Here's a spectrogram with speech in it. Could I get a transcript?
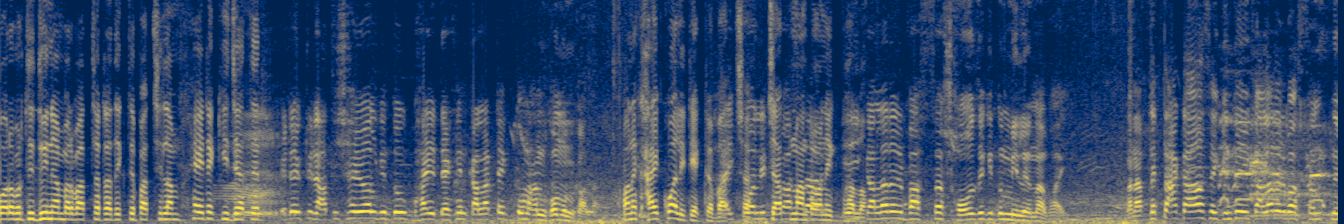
পরবর্তী দুই নাম্বার বাচ্চাটা দেখতে পাচ্ছিলাম। এটা কি জাতের? এটা একটি রাতি সাইওয়াল কিন্তু ভাই দেখেন কালারটা একদম আনকমন কালার অনেক হাই কোয়ালিটি একটা বাচ্চা। জাতমানটা অনেক ভালো। কালারের বাচ্চা সহজে কিন্তু মিলে না ভাই। মানে আপনার টাকা আছে কিন্তু এই কালারের বাচ্চা আপনি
